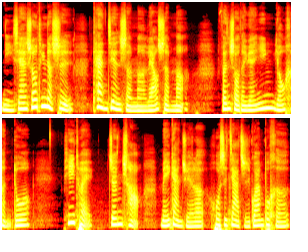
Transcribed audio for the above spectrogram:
你现在收听的是《看见什么聊什么》。分手的原因有很多，劈腿、争吵、没感觉了，或是价值观不合。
